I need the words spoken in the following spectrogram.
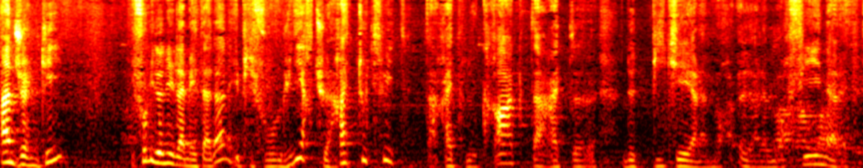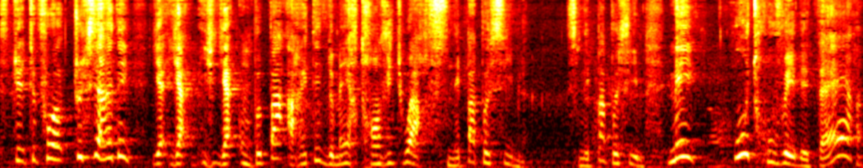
un junkie, il faut lui donner de la méthadone et puis il faut lui dire, tu arrêtes tout de suite. Tu arrêtes le crack, tu arrêtes euh, de te piquer à la, euh, morphine. Il faut tout s'arrêter. on ne peut pas arrêter de manière transitoire, ce n'est pas possible. Ce n'est pas possible. Mais où trouver des terres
